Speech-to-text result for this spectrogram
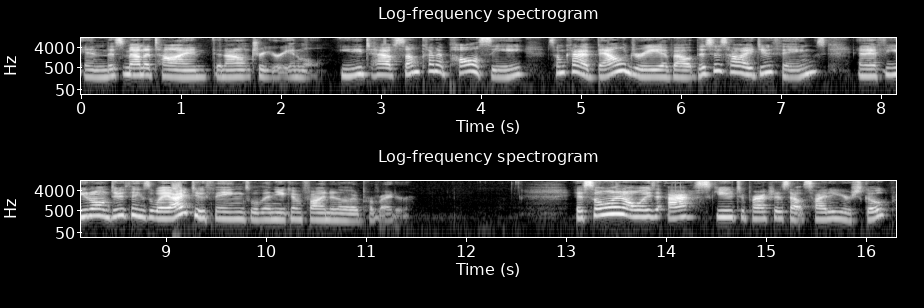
in this amount of time, then I don't treat your animal You need to have some kind of policy, some kind of boundary about this is how I do things. And if you don't do things the way I do things, well, then you can find another provider. If someone always asks you to practice outside of your scope,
